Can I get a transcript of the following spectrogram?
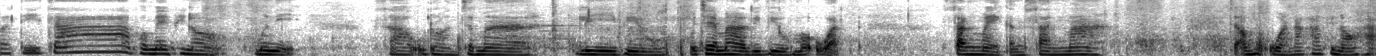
วัสดีจ้าพ่อแม่พี่น้องมือนี้สาวอุดรจะมารีวิวไม่ใช่มารีวิวมาอวดสั่งใหม่กันสั้นมาจะเอามาอวดนะคะพี่น้องค่ะ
